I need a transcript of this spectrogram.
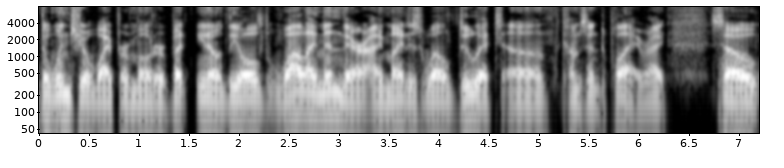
the windshield wiper motor, but you know, the old "while I'm in there, I might as well do it" uh, comes into play, right? So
